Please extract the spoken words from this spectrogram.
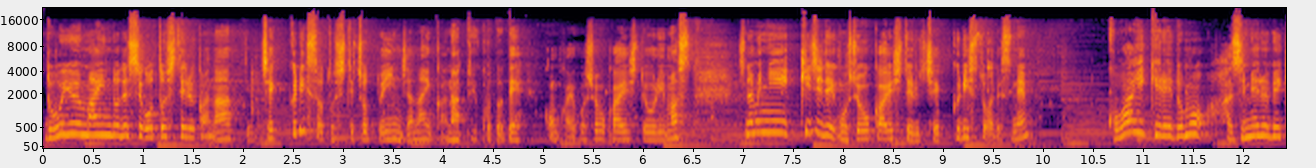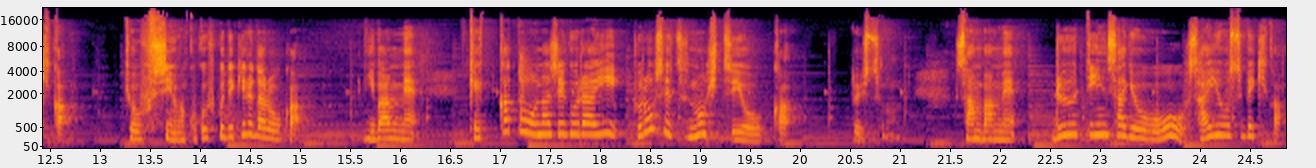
どういうマインドで仕事してるかなっていうチェックリストとしてちょっといいんじゃないかなということで今回ご紹介しております。ちなみに記事でご紹介しているチェックリストはですね怖いけれども始めるべきか恐怖心は克服できるだろうか。2番目結果と同じぐらいプロセスも必要か。という質問。3番目ルーティン作業を採用すべきか。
